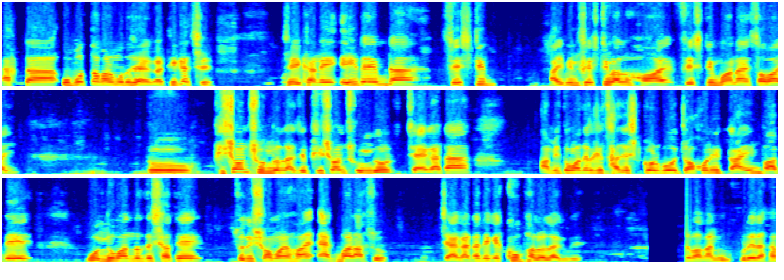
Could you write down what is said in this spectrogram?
একটা উপত্যকার মতো জায়গা, ঠিক আছে? সেইখানে এই টাইমটা ফেস্টিভ আই মিন ফেস্টিভ্যাল হয় ফেস্টিভ মানায় সবাই। তো ভীষণ সুন্দর লাগছে, ভীষণ সুন্দর জায়গাটা। আমি তোমাদেরকে সাজেস্ট করব, যখনই টাইম পাবে বন্ধু বান্ধবদের সাথে যদি সময় হয়, একবার আসো। জায়গাটা দেখে খুব ভালো লাগবে। বাগান ঘুরে দেখা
